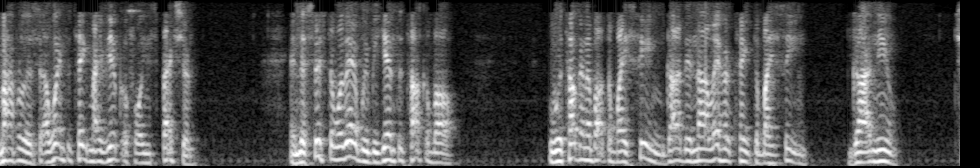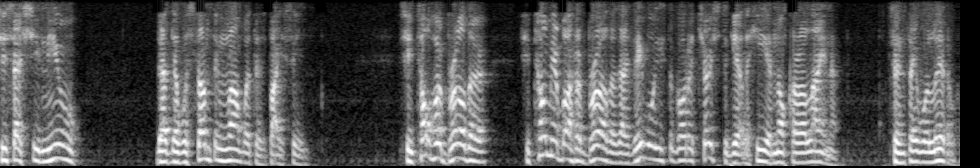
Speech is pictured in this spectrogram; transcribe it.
My brother said, I went to take my vehicle for inspection. And the sister was there. We began to talk about, we were talking about the vaccine. God did not let her take the vaccine. God knew. She said she knew that there was something wrong with this vaccine. She told her brother, she told me about her brother that they used to go to church together here in North Carolina since they were little.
